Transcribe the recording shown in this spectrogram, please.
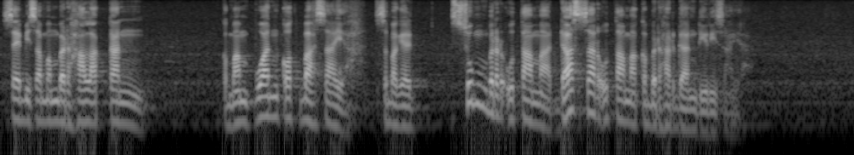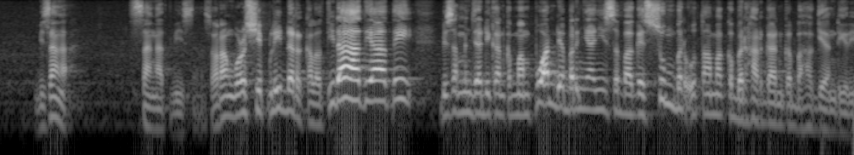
saya bisa memberhalakan kemampuan khotbah saya sebagai sumber utama, dasar utama keberhargaan diri saya. Bisa nggak? Sangat bisa. Seorang worship leader kalau tidak hati-hati bisa menjadikan kemampuan dia bernyanyi sebagai sumber utama keberhargaan kebahagiaan diri,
